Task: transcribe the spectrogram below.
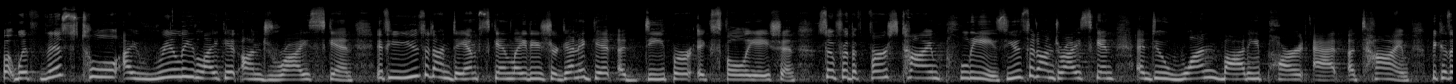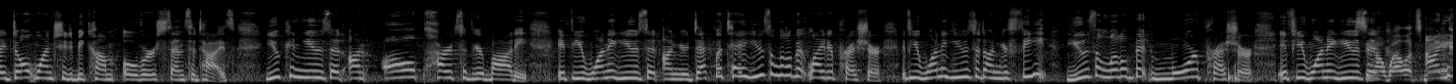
but with this tool, I really like it on dry skin. If you use it on damp skin, ladies, you're gonna get a deeper exfoliation. So for the first time, please use it on dry skin and do one body part at a time because I don't want you to become oversensitized. You can use it on all parts of your body. If you wanna use it on your decollete, use a little bit lighter pressure. If you wanna use it on your feet, use a little bit more pressure. If you wanna use See it how well it's made?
